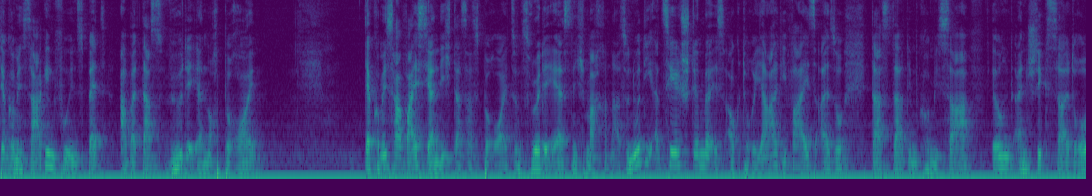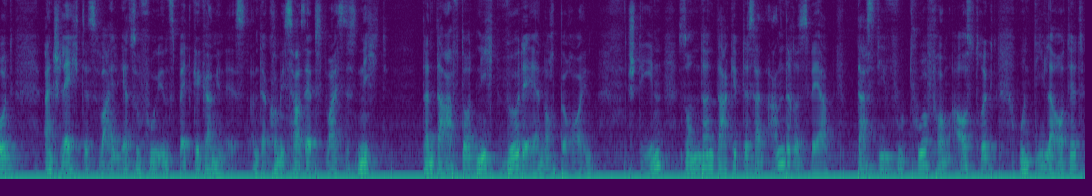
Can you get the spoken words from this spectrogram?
der Kommissar ging früh ins Bett, aber das würde er noch bereuen der Kommissar weiß ja nicht, dass er es bereut, sonst würde er es nicht machen. Also nur die Erzählstimme ist auktorial, die weiß also, dass da dem Kommissar irgendein Schicksal droht, ein schlechtes, weil er zu früh ins Bett gegangen ist. Und der Kommissar selbst weiß es nicht. Dann darf dort nicht, würde er noch bereuen, stehen, sondern da gibt es ein anderes Verb, das die Futurform ausdrückt und die lautet,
